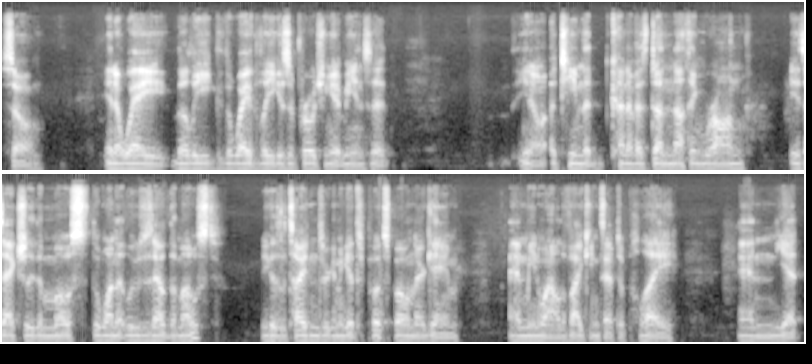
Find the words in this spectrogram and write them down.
So, in a way, the league, the way the league is approaching it, means that you know a team that kind of has done nothing wrong is actually the most the one that loses out the most because the Titans are going to get to postpone their game, and meanwhile the Vikings have to play, and yet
